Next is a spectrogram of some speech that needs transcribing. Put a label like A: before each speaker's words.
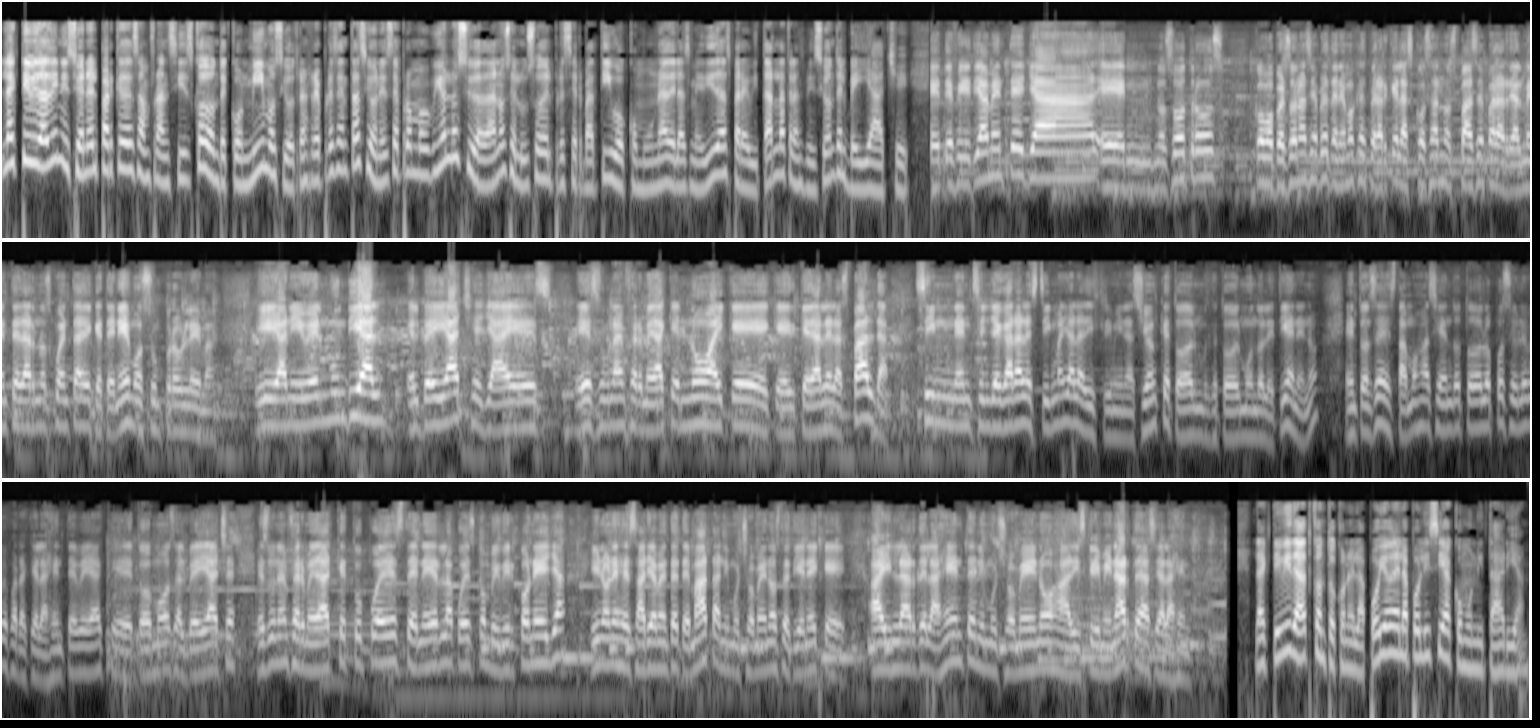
A: La actividad inició en el Parque de San Francisco, donde con mimos y otras representaciones se promovió en los ciudadanos el uso del preservativo como una de las medidas para evitar la transmisión del VIH.
B: Eh, definitivamente ya eh, nosotros como personas siempre tenemos que esperar que las cosas nos pasen para realmente darnos cuenta de que tenemos un problema. Y a nivel mundial el VIH ya es, es una enfermedad que no hay que, darle la espalda, sin, sin, llegar al estigma y a la discriminación que todo el, que todo el mundo le tiene. ¿no? Entonces estamos haciendo todo lo posible para que la gente vea que de todos modos el VIH es una enfermedad que tú puedes tenerla, puedes convivir con ella y no necesariamente te mata, ni mucho menos te tiene que aislar de la gente, ni mucho menos a discriminarte hacia la gente.
A: La actividad contó con el apoyo de la policía comunitaria.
